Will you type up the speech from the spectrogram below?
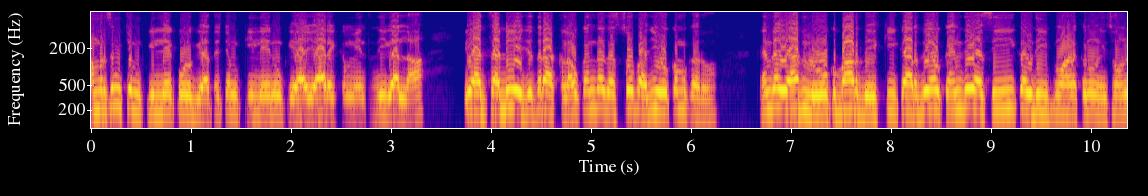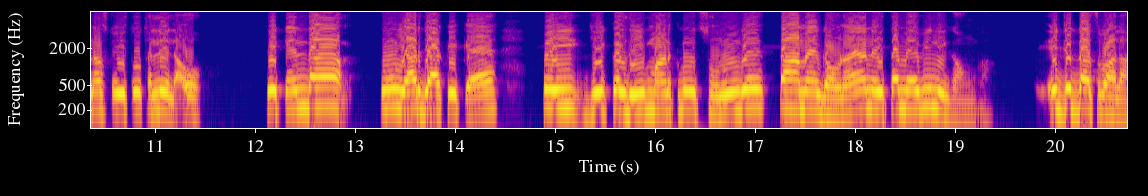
ਅਮਰ ਸਿੰਘ ਚਮਕੀਲੇ ਕੋਲ ਗਿਆ ਤੇ ਚਮਕੀਲੇ ਨੂੰ ਕਿਹਾ, ਯਾਰ ਇੱਕ ਮਿਹਨਤ ਦੀ ਗੱਲ ਆ ਵੀ ਅੱਜ ਸਾਡੀ ਇੱਜ਼ਤ ਰੱਖ ਲਓ। ਕਹਿੰਦਾ, ਦੱਸੋ ਭਾਜੀ, ਹੁਕਮ ਕਰੋ। ਕਹਿੰਦਾ, ਯਾਰ, ਲੋਕ ਬਾਹਰ ਦੇਖ ਕੀ ਕਰਦੇ ਆ ਉਹ ਕਹਿੰਦੇ, ਅਸੀਂ ਕੁਲਦੀਪ ਮਾਨਕ ਨੂੰ ਨਹੀਂ ਸੁਣਨਾ, ਸਟੇਜ ਤੋਂ ਥੱਲੇ ਲਾਓ। ਤੇ ਕਹਿੰਦਾ, ਤੂੰ ਯਾਰ ਜਾ ਕੇ ਕਹਿ ਭਈ, ਜੇ ਕੁਲਦੀਪ ਮਾਨਕ ਨੂੰ ਸੁਣੂਗੇ, ਤਾਂ ਮੈਂ ਗਾਉਣਾ ਆ, ਨਹੀਂ ਤਾਂ ਮੈਂ ਵੀ ਨਹੀਂ ਗਾਉਂਗਾ ਇੱਜ਼ਤ ਦਾ ਸਵਾਲ ਆ।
